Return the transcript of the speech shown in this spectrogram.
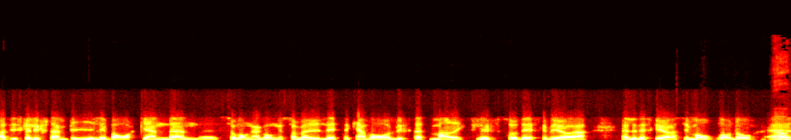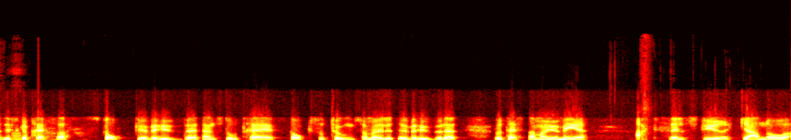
att vi ska lyfta en bil i bakänden eh, så många gånger som möjligt. Det kan vara att lyfta ett marklyft, så det ska vi göra, eller det ska göras imorgon då. Eh, Ja. Det ska pressas stock över huvudet, en stor trästock så tung som möjligt över huvudet. Då testar man ju mer axelstyrkan och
